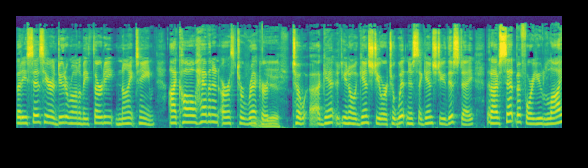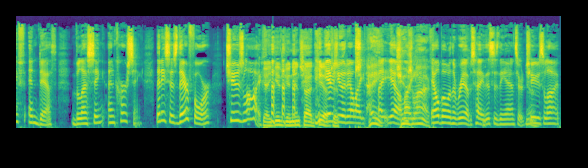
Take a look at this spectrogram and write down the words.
but he says here in Deuteronomy 30, 19, I call heaven and earth to record Yes. to again you know against you or to witness against you this day that I've set before you life and death, blessing and cursing. Then he says, therefore choose life. Yeah, he gives you an inside He tip. gives to, you an like, hey, like, yeah, choose like life. elbow in the ribs. Hey, this is the answer. Choose life.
